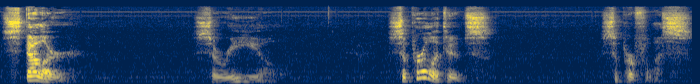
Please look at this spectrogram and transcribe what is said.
stellar, surreal, superlatives, superfluous.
